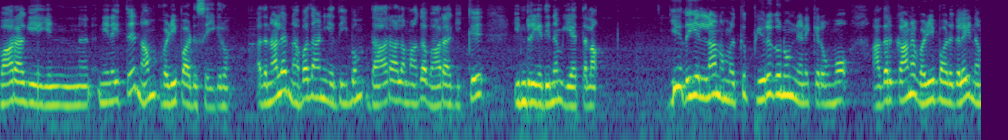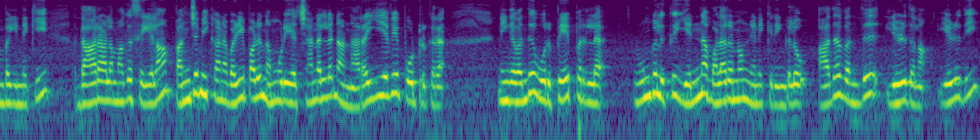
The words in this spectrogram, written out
வாராகியை எண்ண- நினைத்து நாம் வழிபாடு செய்கிறோம். அதனால் நவதானிய தீபம் தாராளமாக வாராகிக்கு இன்றைய தினம் ஏற்றலாம் எதையெல்லாம் நம்மளுக்கு பெருகணும்னு நினைக்கிறோமோ அதற்கான வழிபாடுகளை நம்ம இன்னைக்கு தாராளமாக செய்யலாம். பஞ்சமிக்கான வழிபாடு நம்முடைய சேனலில் நான் நிறையவே போட்டிருக்கிறேன். நீங்கள் வந்து ஒரு பேப்பரில் உங்களுக்கு என்ன வளரணும்னு நினைக்கிறீங்களோ அதை வந்து எழுதலாம். எழுதி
